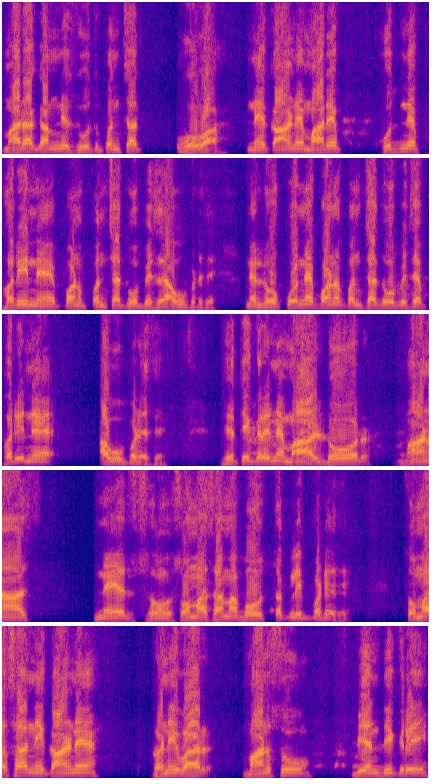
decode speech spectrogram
મારા ગામની જૂથ પંચાયત હોવા ને કારણે મારે ખુદને ફરીને પણ પંચાયત ઓફિસે આવવું પડે છે ને લોકોને પણ પંચાયત ઓફિસે ફરીને આવવું પડે છે. જેથી કરીને માલ, ઢોર માણસ ને ચોમાસામાં બહુ તકલીફ પડે છે. ચોમાસાને કારણે ઘણીવાર માણસો, બેન દીકરી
